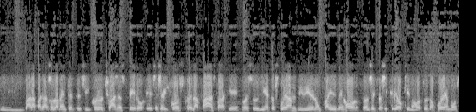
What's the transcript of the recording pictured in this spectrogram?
mm, van a pagar solamente entre cinco y ocho años, pero ese es el costo de la paz para que nuestros nietos puedan vivir en un país mejor. Entonces yo sí creo que nosotros no podemos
